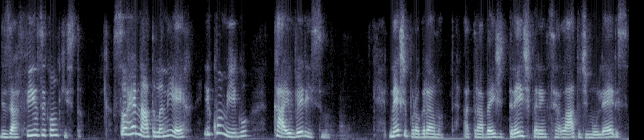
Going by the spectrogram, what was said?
desafios e conquista. Sou Renata Lanier e comigo, Caio Veríssimo. Neste programa, através de três diferentes relatos de mulheres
